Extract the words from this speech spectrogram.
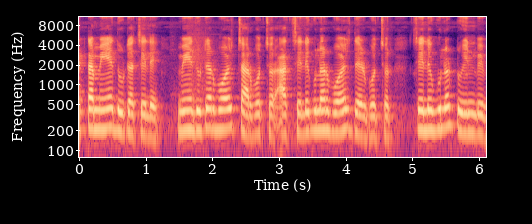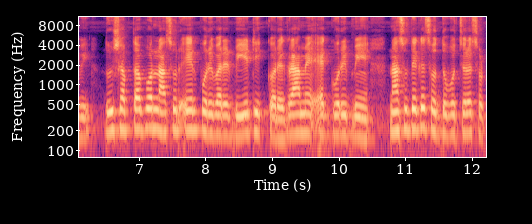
একটা মেয়ে, দুটা ছেলে। মেয়ে দুটার বয়স চার বছর আর ছেলেগুলোর বয়স দেড় বছর। ছেলেগুলো টুইন বেবি দুই সপ্তাহ পর নাসুর এর পরিবারের বিয়ে ঠিক করে। গ্রামে এক গরিব মেয়ে। নাসু থেকে চোদ্দ বছরের ছোট।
